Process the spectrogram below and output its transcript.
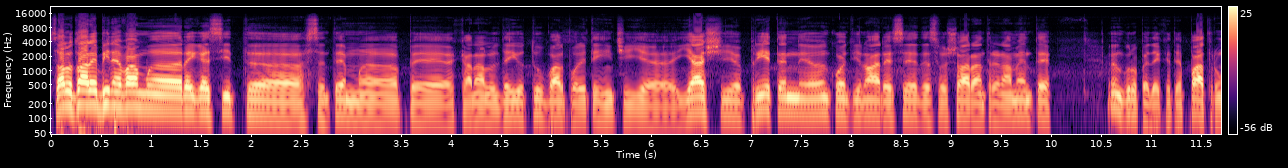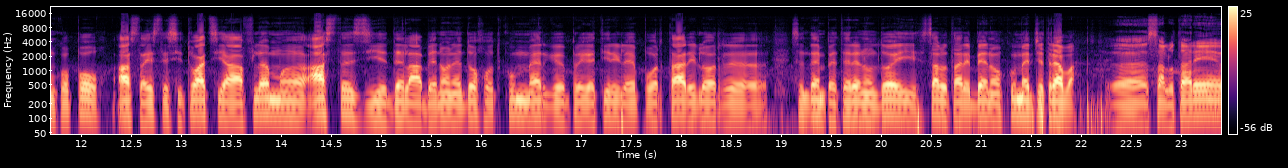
Salutare, bine v-am uh, regăsit. Uh, suntem uh, pe canalul de YouTube al Politehnicii Iași. Prieteni, în continuare se desfășoară antrenamente în grupe de câte patru în copou. Asta este situația. Aflăm astăzi de la Benone Dohot cum merg pregătirile portarilor. Suntem pe terenul 2. Salutare, Beno, cum merge treaba? Salutare,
